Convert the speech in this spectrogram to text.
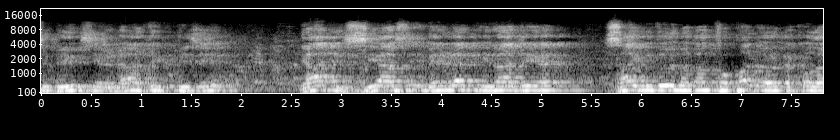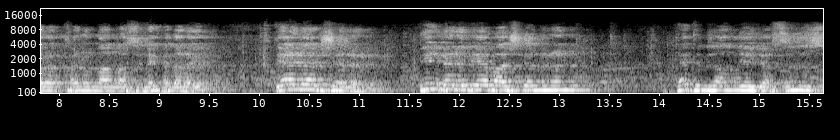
şu büyük şehirde artık bizi yani siyasi verilen iradeye saygı duymadan topal örnek olarak tanımlanması ne kadar ayıp. Değerli hemşehrilerim, bir belediye başkanının hepiniz anlayacaksınız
